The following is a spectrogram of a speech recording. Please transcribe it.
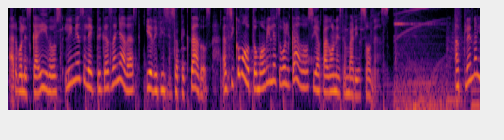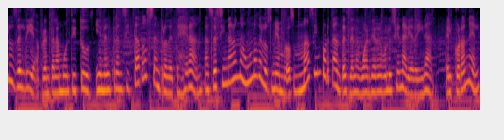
árboles caídos, líneas eléctricas dañadas y edificios afectados, así como automóviles volcados y apagones en varias zonas. A plena luz del día, frente a la multitud y en el transitado centro de Teherán, asesinaron a uno de los miembros más importantes de la Guardia Revolucionaria de Irán, el coronel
